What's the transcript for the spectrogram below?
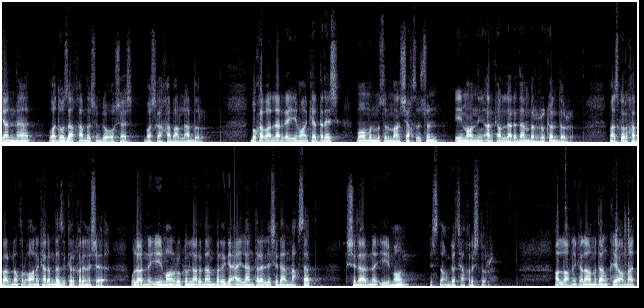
jannat va do'zax hamda shunga o'xshash boshqa xabarlardir. Bu xabarlarga iymon keltirish mo'min musulmon shaxs uchun iymonning arkonlaridan bir rukundir. Mazkur xabarni qur'oni karimda zikr qilinishi ularni iymon rukunlaridan biriga aylantirilishidan maqsad kishilarni iymon islomga chaqirishdir. Allohning kalomidan qiyomat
